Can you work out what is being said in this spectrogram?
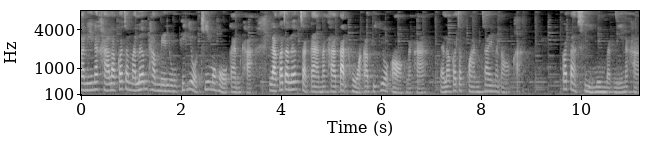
ตอนนี้นะคะเราก็จะมาเริ่มทำเมนูพริกหยวกขี้โมโหกันค่ะ แล้วก็จะเริ่มจากการนะคะ ตัดหัวเอาพริกหยวกออกนะคะ แล้วเราก็จะควานไส้มันออกค่ะ ก็ตัดสี่มุมแบบนี้นะคะ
